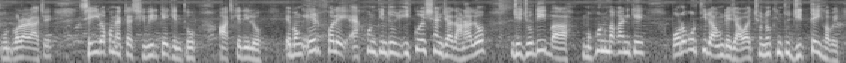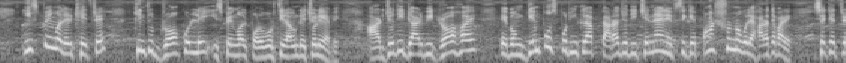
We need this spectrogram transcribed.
ফুটবলার আছে, সেই রকম একটা শিবিরকে কিন্তু আজকে দিল এবং এর ফলে এখন কিন্তু ইকুয়েশন যা দাঁড়াল যে যদি মোহনবাগানকে পরবর্তী রাউন্ডে যাওয়ার জন্য কিন্তু জিততেই হবে। ইস্টবেঙ্গলের ক্ষেত্রে কিন্তু ড্র করলেই ইস্টবেঙ্গল পরবর্তী রাউন্ডে চলে যাবে। আর যদি ডার্বি ড্র হয় এবং ডেম্পো স্পোর্টিং ক্লাব তারা যদি চেন্নাইন এফসিকে পাঁচ শূন্য বলে হারাতে পারে, সেক্ষেত্রে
